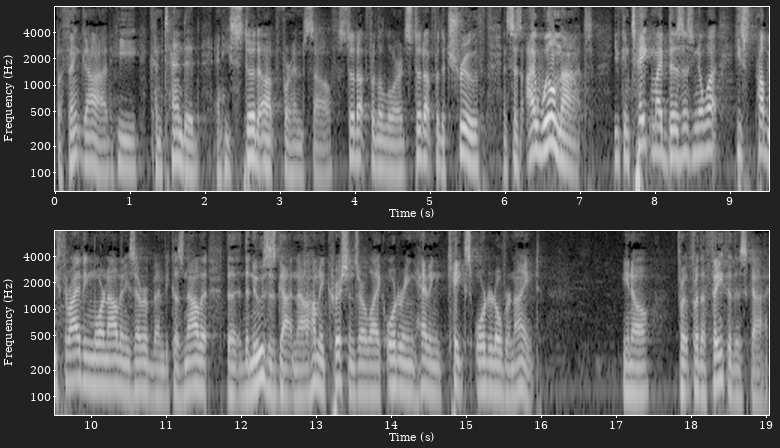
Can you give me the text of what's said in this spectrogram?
But thank God he contended and he stood up for himself, stood up for the Lord, stood up for the truth, and says, I will not. You can take my business. You know what? He's probably thriving more now than he's ever been because now that the, the news has gotten out, how many Christians are like ordering, having cakes ordered overnight? You know, for, for the faith of this guy.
